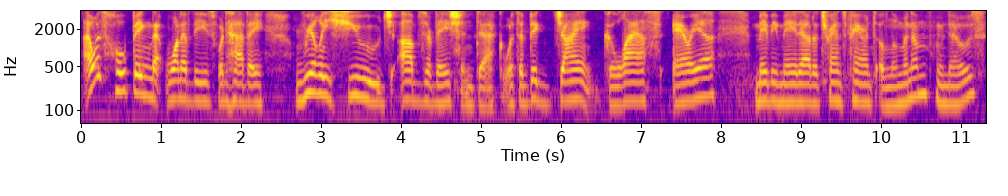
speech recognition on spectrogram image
I was hoping that one of these would have a really huge observation deck with a big giant glass area, maybe made out of transparent aluminum, who knows.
